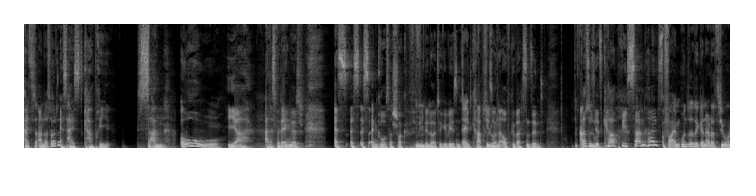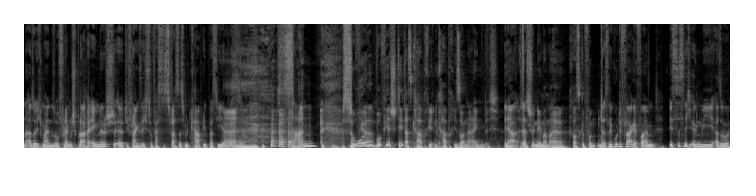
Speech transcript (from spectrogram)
Heißt es anders heute? Es heißt Capri Sun. Oh. Ja, alles wird Englisch. Es, es ist ein großer Schock für viele Leute gewesen, die Äh, mit Capri-Sonne aufgewachsen sind. Dass es jetzt Capri Sun heißt. Vor allem unsere Generation, also ich meine so Fremdsprache Englisch, äh, die fragen sich so, was ist, was ist mit Capri passiert? Was ist, Sun? Wofür, Sohn? wofür steht das Capri in Capri-Sonne eigentlich? Ja, Hat das schon jemand mal rausgefunden? Das ist eine gute Frage. Vor allem, ist es nicht irgendwie, also,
